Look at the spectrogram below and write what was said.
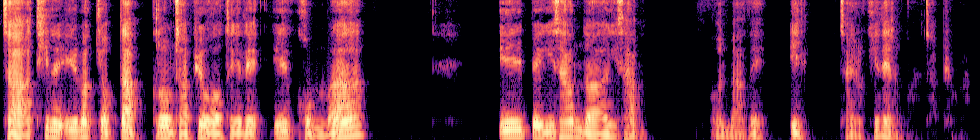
자, t는 1밖에 없다. 그럼 좌표가 어떻게 돼? 1, 1 빼기 3 더하기 3. 얼마 돼? 1. 자, 이렇게 되는 거야, 좌표가.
